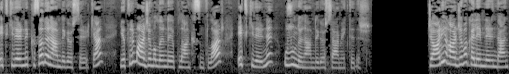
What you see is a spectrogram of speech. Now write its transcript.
etkilerini kısa dönemde gösterirken yatırım harcamalarında yapılan kısıntılar etkilerini uzun dönemde göstermektedir. Cari harcama kalemlerinden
